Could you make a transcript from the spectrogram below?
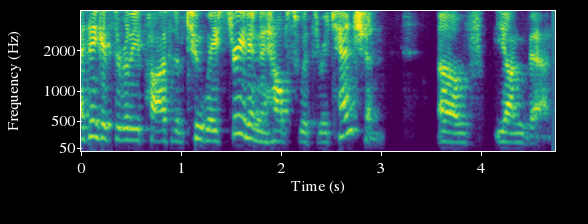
i think it's a really positive two-way street and it helps with retention of young vets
